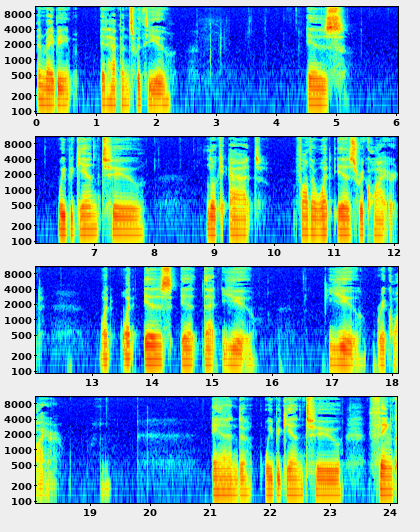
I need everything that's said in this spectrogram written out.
and maybe it happens with you is we begin to look at Father, what is required? What what is it that you you require? And we begin to think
